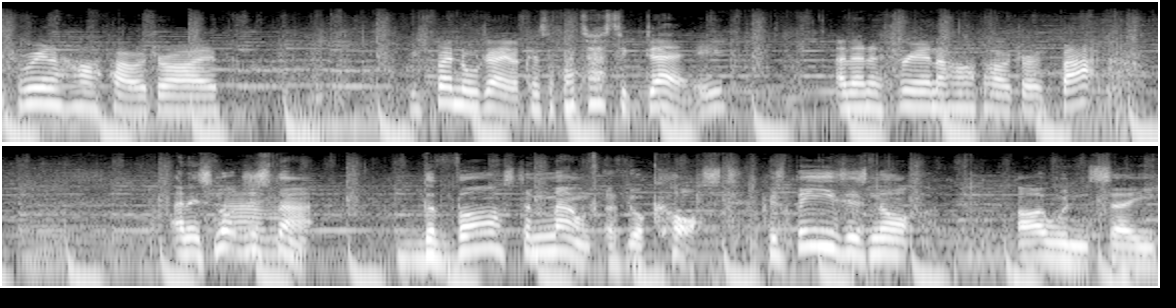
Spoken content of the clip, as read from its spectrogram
Three and a half hour drive. You spend all day, like it's a fantastic day, and then a three and a half hour drive back. And it's not just Um, that, the vast amount of your cost, because bees is not, I wouldn't say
